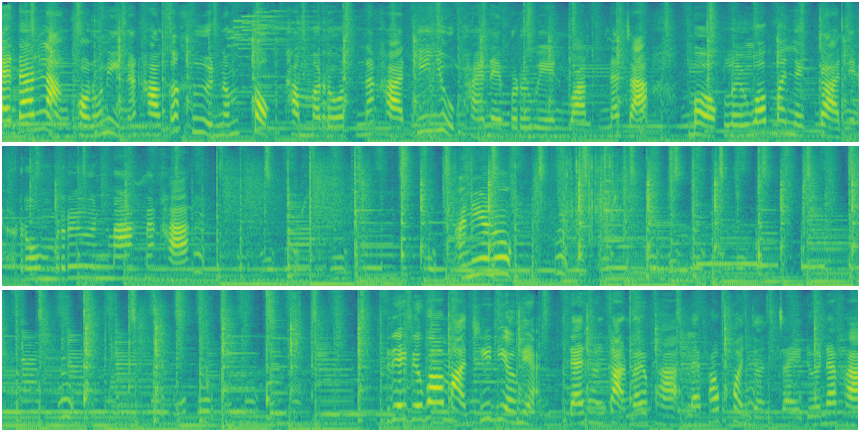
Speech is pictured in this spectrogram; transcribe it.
และด้านหลังของน้องหนิงนะคะ ก็คือน้ำตกธรรมรสนะคะ ที่อยู่ภายในบริเวณวัดนะจ๊ะบอกเลยว่าบรรยากาศเนี่ยร่มรื่นมากนะคะ อันนี้ลูกเรียกได้ว่ามาที่เดียวเนี่ยได้ทั้งการไหว้พระและพักผ่อนหย่อนใจด้วยนะคะ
